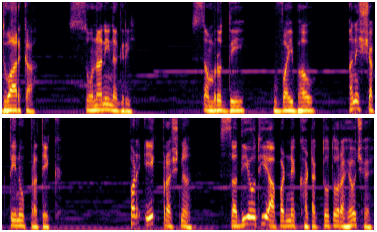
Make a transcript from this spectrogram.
દ્વારકા, સોનાની નગરી. સમૃદ્ધિ, વૈભવ અને શક્તિનું પ્રતીક. પણ એક પ્રશ્ન સદીઓથી આપણને ખટકતો તો રહ્યો છે.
